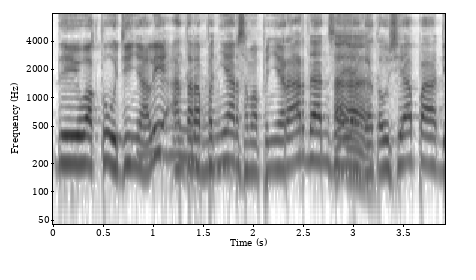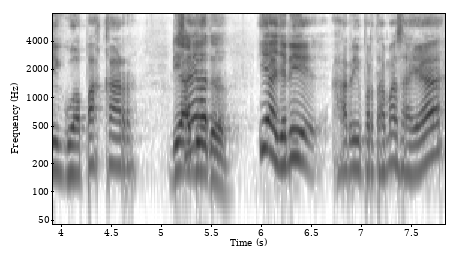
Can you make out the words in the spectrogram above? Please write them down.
di waktu uji nyali antara penyiar sama penyiar Ardan saya Ah. nggak tahu siapa di Gua Pakar. Diadu saya, tuh? Iya jadi hari pertama saya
